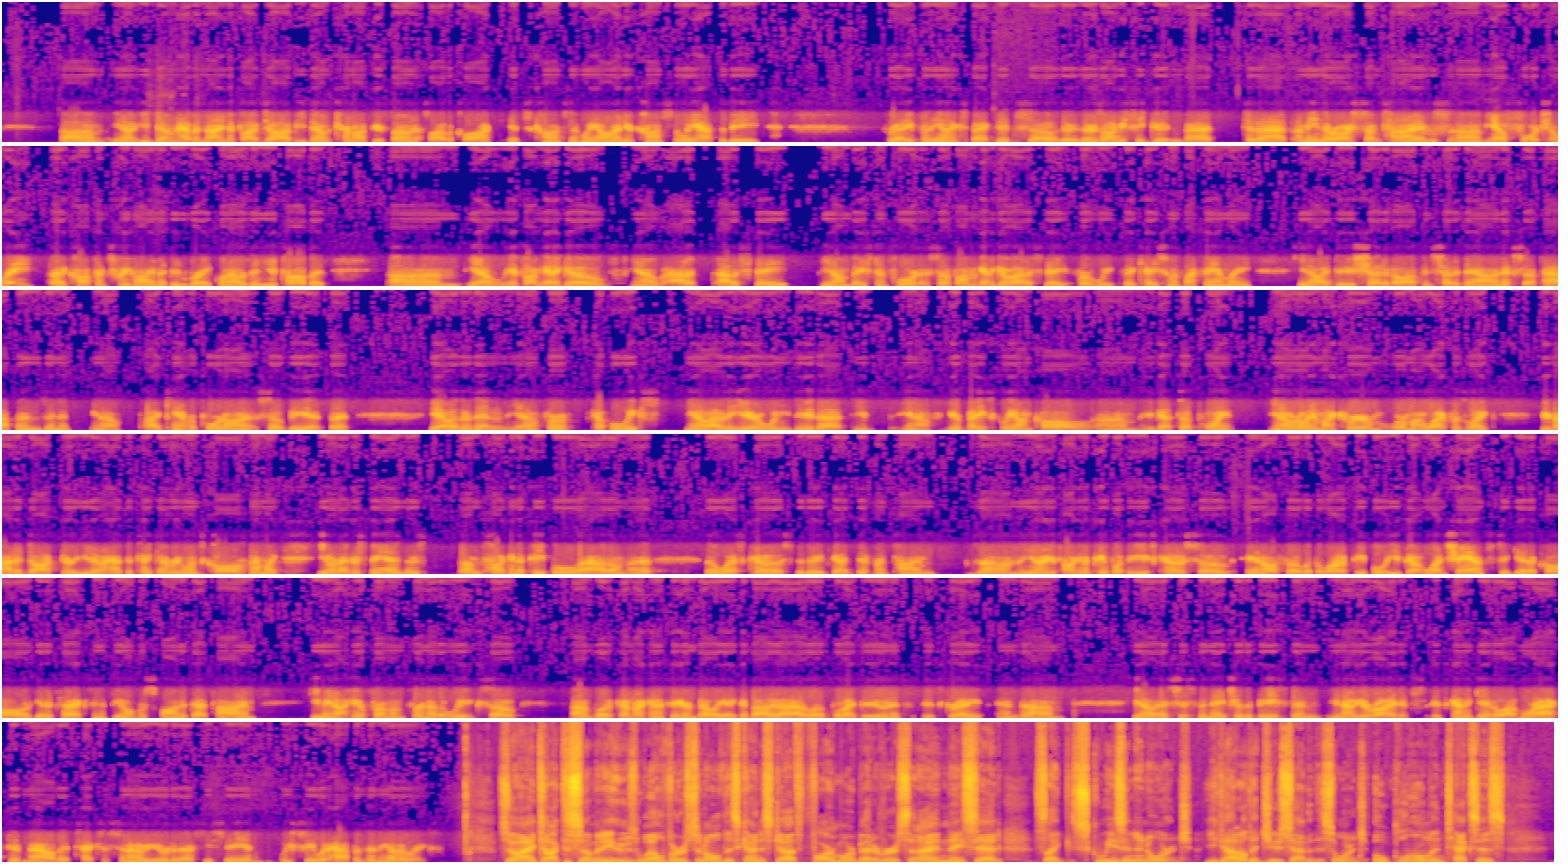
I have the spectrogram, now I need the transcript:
um, you know, you don't have a nine to five job. You don't turn off your phone at five o'clock. It's constantly on. You constantly have to be ready for the unexpected. So there, there's obviously good and bad to that. I mean, there are some times, um, you know, fortunately, uh, conference realignment didn't break when I was in Utah, but um, you know, if I'm going to go, you know, out of out of state, you know, I'm based in Florida, so if I'm going to go out of state for a week vacation with my family, you know, I do shut it off and shut it down. And if stuff happens and it, you know, I can't report on it, so be it. But you know, other than you know, for a couple weeks, you know, out of the year when you do that, you you know, you're basically on call. Um, it got to a point, you know, early in my career where my wife was like, "You're not a doctor. You don't have to take everyone's call." I'm like, "You don't understand. There's I'm talking to people out on the the West Coast. They've got different time zone. You know, you're talking to people at the East Coast. So, and also with a lot of people, you've got one chance to get a call or get a text, and if you don't respond at that time, you may not hear from them for another week. So, um, look, I'm not going to sit here and bellyache about it. I, I love what I do, and it's it's great. And um, you know, it's just the nature of the beast. And you know, you're right. It's it's going to get a lot more active now that Texas and OU are to the SEC, and we see what happens in the other leagues. So I talked to somebody who's well versed in all this kind of stuff, far more better versed than I, and they said it's like squeezing an orange. You got all the juice out of this orange. Oklahoma and Texas,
